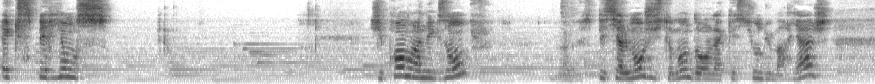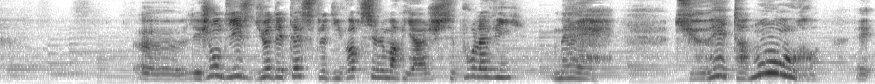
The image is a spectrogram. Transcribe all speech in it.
expérience. Je vais prendre un exemple, spécialement justement dans la question du mariage. Euh, les gens disent Dieu déteste le divorce et le mariage, c'est pour la vie. Mais Dieu est amour Et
